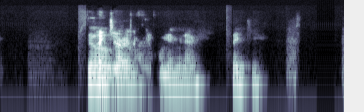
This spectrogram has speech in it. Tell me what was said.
still Thank very you. much preliminary. Thank you.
